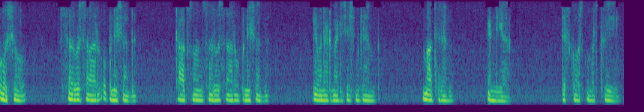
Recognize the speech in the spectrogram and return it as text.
Osho, Sarvasar Upanishad, talks on Sarvasar Upanishad, given at meditation camp, Mathiran, India. Discourse number three.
